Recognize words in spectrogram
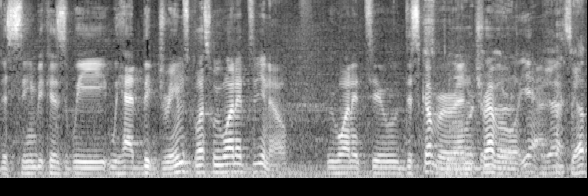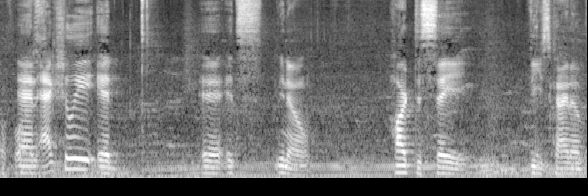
this scene because we we had big dreams. Plus, we wanted to you know we wanted to discover Explore and travel. world. Yeah. Yes. Yep. And actually, it, i it's you know hard to say these kind of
